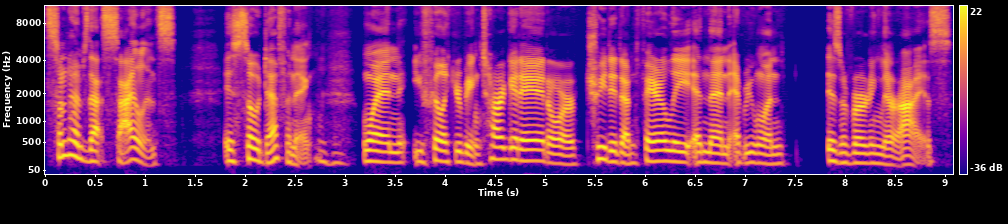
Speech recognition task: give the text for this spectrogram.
sometimes that silence is so deafening when you feel like you're being targeted or treated unfairly and then everyone is averting their eyes.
